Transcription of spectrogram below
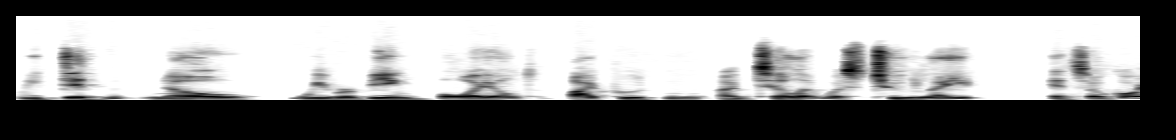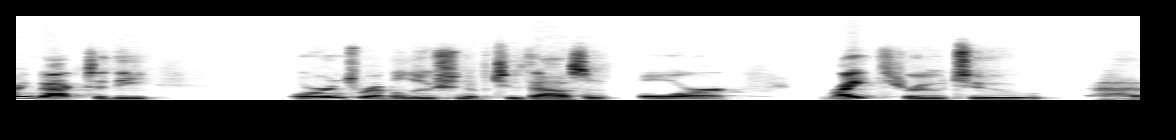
We didn't know we were being boiled by Putin until it was too late. And so, going back to the Orange Revolution of 2004, right through to uh,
